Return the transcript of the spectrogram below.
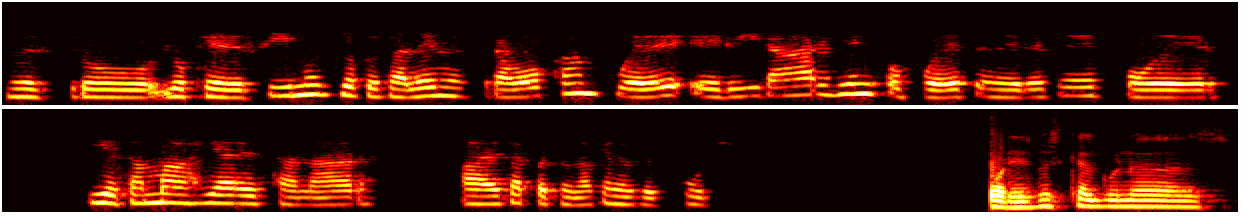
nuestro, lo que decimos, lo que sale de nuestra boca puede herir a alguien o puede tener ese poder y esa magia de sanar a esa persona que nos escucha. Por eso es que algunas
